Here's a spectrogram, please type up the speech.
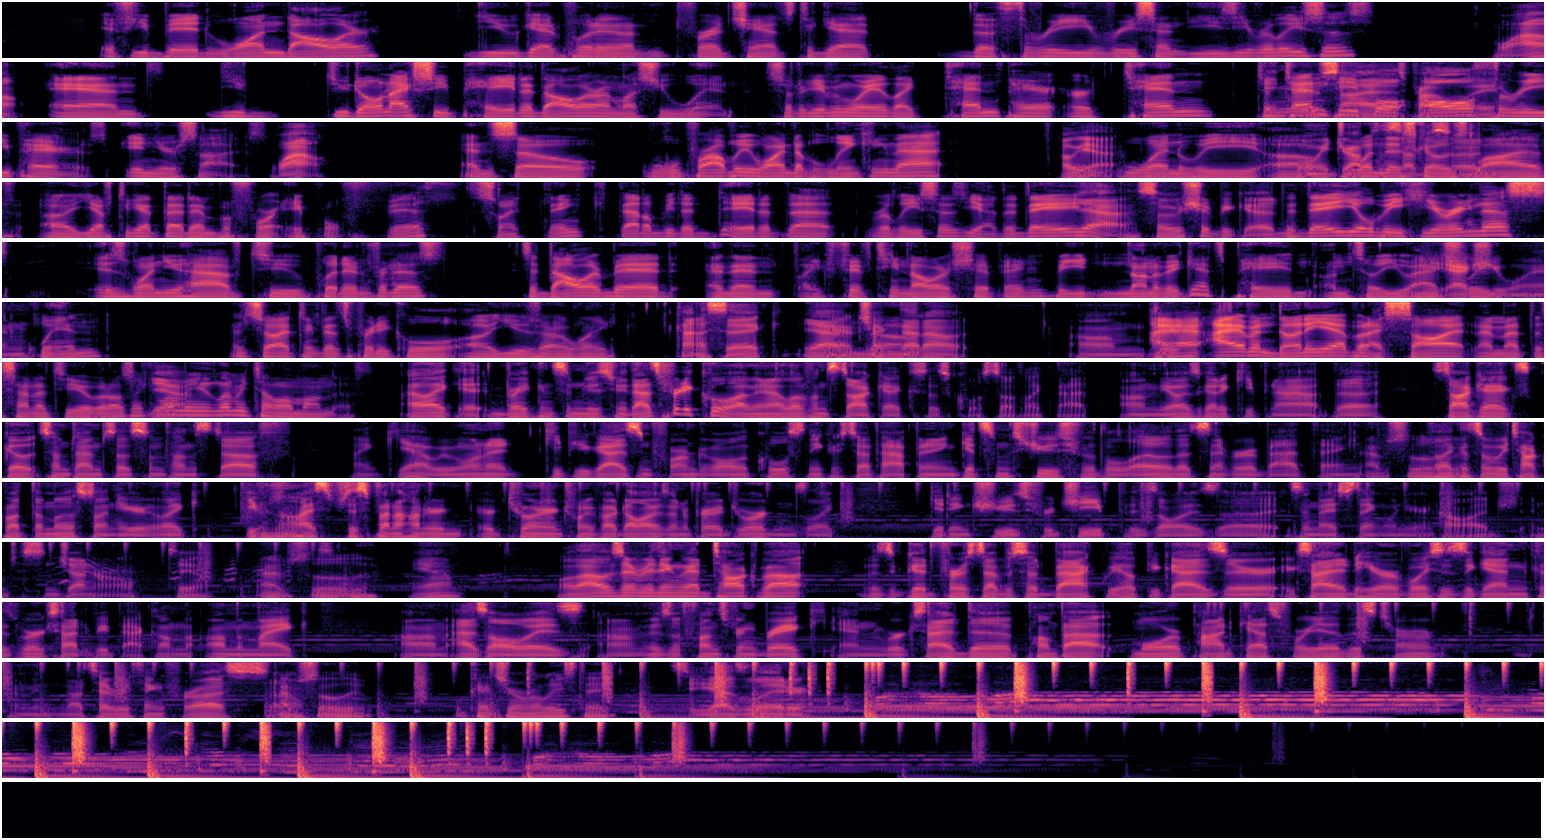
If you bid one dollar, you get put in for a chance to get the three recent Yeezy releases, wow, and you you don't actually pay a dollar unless you win. So they're giving away like ten pair or ten to In ten people, size, all three pairs in your size. wow. And so we'll probably wind up linking that Oh yeah, when we uh, When when, we drop this, this goes live. Uh, you have to get that in before April fifth. So I think that'll be the day that that releases. Yeah, the day. yeah. So it should be good. The day you'll be hearing this is when you have to put in for this. It's a dollar bid and then like fifteen dollars shipping, but you, none of it gets paid until you actually, actually win. Win. And so I think that's pretty cool. Uh, use our link. Kind of sick. Yeah, And, check um, that out. Um, I, I haven't done it yet, but I saw it and I meant to send it to you. But I was like, Yeah. let me let me tell them on this. I like it. Breaking some news to me. That's pretty cool. I mean, I love when StockX does cool stuff like that. Um, you always got to keep an eye out. The StockX Goat sometimes does some fun stuff. Like, yeah, we want to keep you guys informed of all the cool sneaker stuff happening. Get some shoes for the low. That's never a bad thing. I feel Absolutely. like that's what we talk about the most on here. Like, even though I just spent 100 or 225 dollars on a pair of Jordans, like getting shoes for cheap is always a is a nice thing when you're in college and just in general too. Absolutely. Yeah. Well, that was everything we had to talk about. It was a good first episode back. We hope you guys are excited to hear our voices again because we're excited to be back on the, on the mic. Um, as always, um, it was a fun spring break, and we're excited to pump out more podcasts for you this term. I mean, that's everything for us. So Absolutely. We'll catch you on release date. see you guys later.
